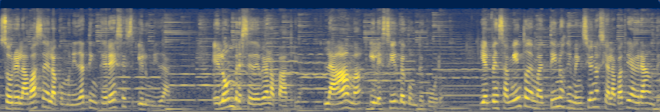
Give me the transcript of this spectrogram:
sobre la base de la comunidad de intereses y la unidad. El hombre se debe a la patria, la ama y le sirve con decoro. Y el pensamiento de Martín nos dimensiona hacia la patria grande,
